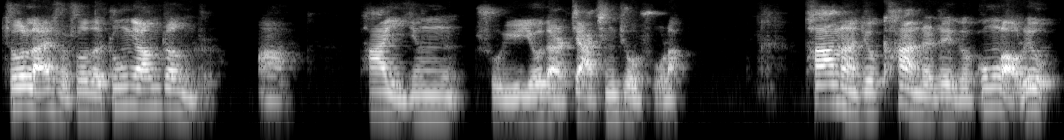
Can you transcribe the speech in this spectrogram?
周恩来所说的中央政治啊，他已经属于有点驾轻就熟了。他呢就看着这个龚老六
